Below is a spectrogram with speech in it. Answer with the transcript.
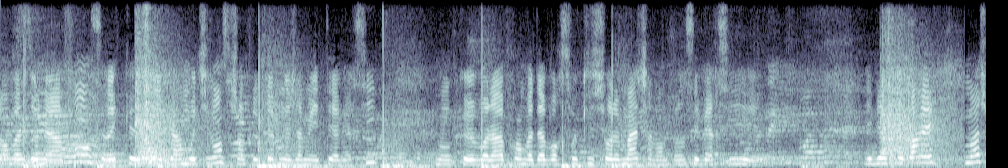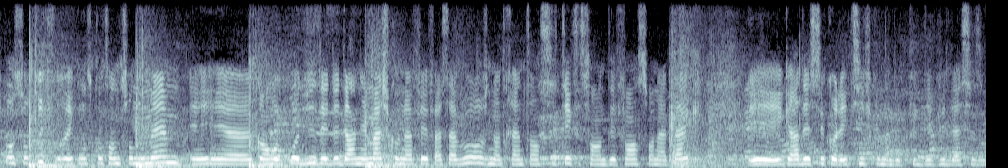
on va se donner à fond. C'est vrai que c'est hyper motivant, sachant que le club n'a jamais été à Bercy. Donc euh, voilà, après on va d'abord se focus sur le match avant de penser Bercy et, bien se préparer. Moi je pense surtout qu'il faudrait qu'on se concentre sur nous-mêmes et qu'on reproduise les deux derniers matchs qu'on a fait face à Bourges, notre intensité, que ce soit en défense ou en attaque, et garder ce collectif qu'on a depuis le début de la saison.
